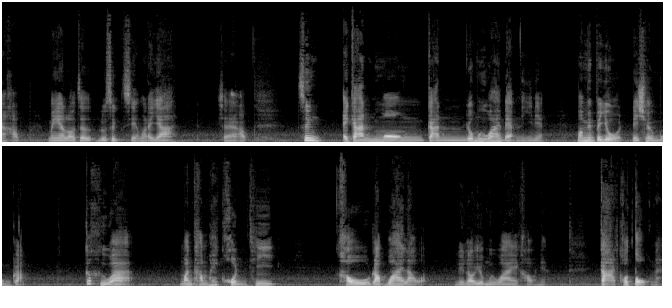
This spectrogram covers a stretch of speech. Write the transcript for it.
นะครับ ไม่งั้นเราจะรู้สึกเสียมารยาทใช่ไหมครับ ซึ่งไอการมองการยกมือไหว้แบบนี้เนี่ย มันมีประโยชน์ในเชิงมุมกลับ ก็คือว่ามันทำให้คนที่เขารับไหว้เราอะหรือเรายกมือไหว้เขาเนี่ย กาดเขาตกนะ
